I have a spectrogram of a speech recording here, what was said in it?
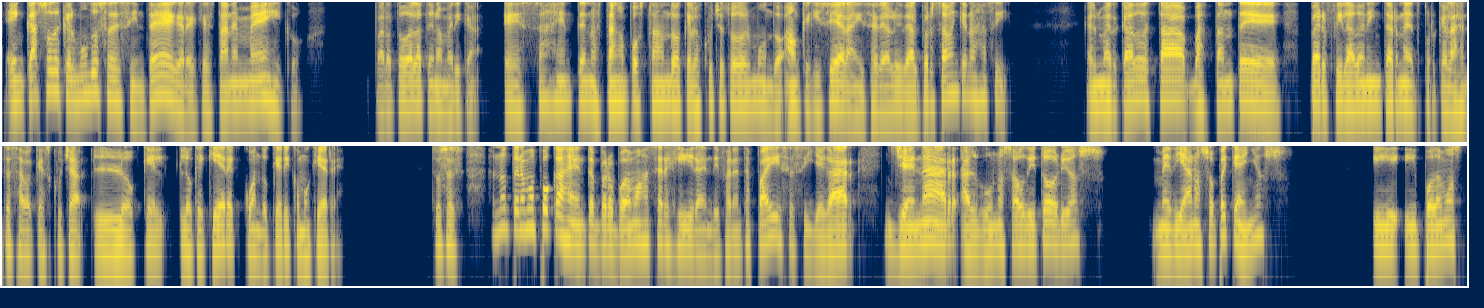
En caso de que el mundo se desintegre, que están en México, para toda Latinoamérica, esa gente no están apostando a que lo escuche todo el mundo, aunque quisieran y sería lo ideal, pero saben que no es así. El mercado está bastante perfilado en Internet porque la gente sabe que escucha lo que, lo que quiere, cuando quiere y como quiere. Entonces, no tenemos poca gente, pero podemos hacer gira en diferentes países y llegar, llenar algunos auditorios medianos o pequeños y, podemos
